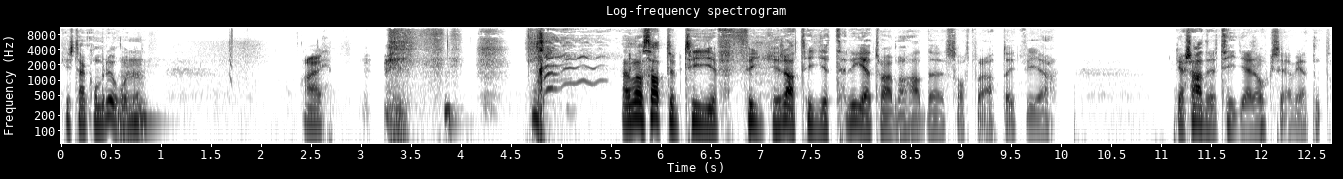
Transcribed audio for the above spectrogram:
Christian, kommer du ihåg det? Mm. Nej. Men man satt typ 10.4, 10.3 tror jag man hade software update via. Kanske hade det tidigare också, jag vet inte.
